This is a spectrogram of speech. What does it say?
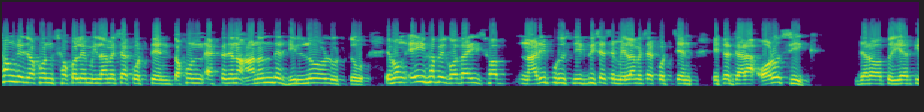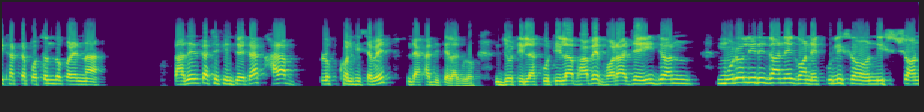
সঙ্গে যখন সকলে মিলামেশা করতেন, তখন একটা যেন আনন্দের হিল্লোল উঠত এবং এইভাবে গদাই সব নারী পুরুষ নির্বিশেষে মেলামেশা করছেন। এটা যারা অরসিক, যারা অত ইয়ার্কি ঠাট্টা পছন্দ করেন না, তাদের কাছে কিন্তু এটা খারাপ লক্ষণ হিসেবে দেখা দিতে লাগল। জটিলা কুটিলা ভাবে ভরা যেই জন মুরলীর গানে গনে কুলিশ নিঃসন,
